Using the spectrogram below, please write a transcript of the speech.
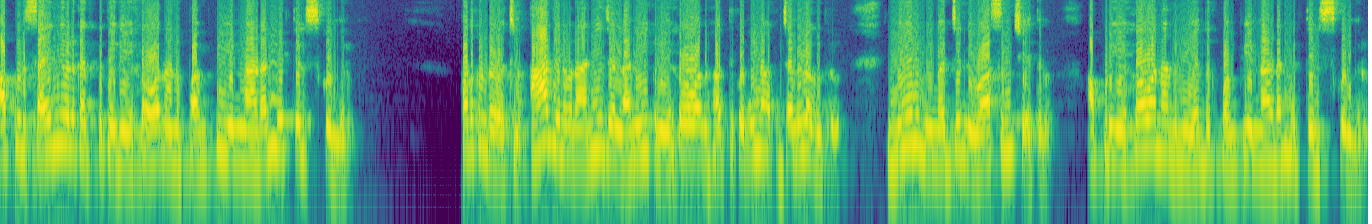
అప్పుడు సైన్యులకు అధిపతి యెహోవా నన్ను పంపి ఉన్నాడని మీరు తెలుసుకుందరు. పదకొండవ వచ్చిన ఆ దినమున అన్ని జనులు అనేకులు యెహోవాను హత్తుకొని నాకు జనులగుదురు. నేను మీ మధ్య నివాసం చేతును. అప్పుడు యహోవా నన్ను మీ వద్దకు పంపి ఉన్నాడని మీరు తెలుసుకుందరు.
